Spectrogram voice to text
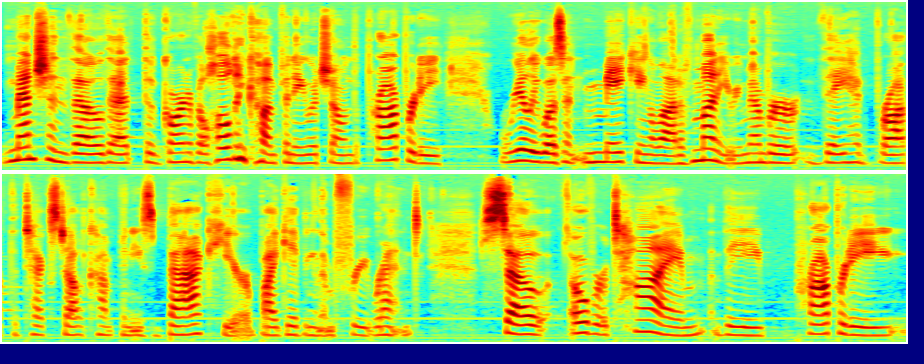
mentioned, though, that the Garnerville Holding Company, which owned the property, really wasn't making a lot of money. Remember, they had brought the textile companies back here by giving them free rent. So over time, the property,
